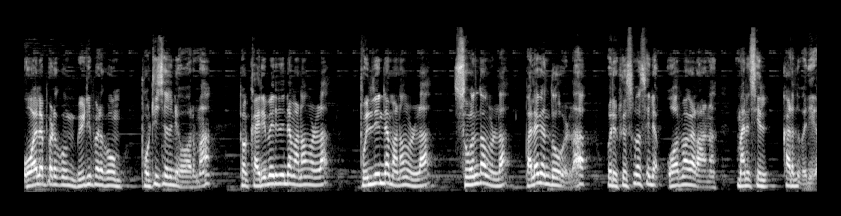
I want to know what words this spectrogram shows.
ഓലപ്പടക്കവും ബീഡിപ്പടക്കവും പൊട്ടിച്ചതിന്റെ ഓർമ്മ ഇപ്പോൾ കരിമരുന്നിന്റെ മണമുള്ള പുല്ലിന്റെ മണമുള്ള സുഗന്ധമുള്ള പലഗന്ധവുമുള്ള ഒരു ക്രിസ്മസിന്റെ ഓർമ്മകളാണ് മനസ്സിൽ കടന്നു വരിക.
